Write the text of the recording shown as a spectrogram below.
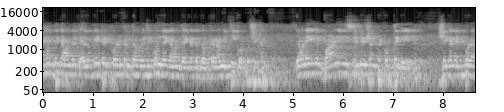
এখন থেকে আমাদেরকে অ্যালোকেটেড করে ফেলতে হবে যে কোন জায়গায় আমার জায়গাটা দরকার, আমি কি করব সেখানে। যেমন এই যে বার্নিং ইনস্টিটিউশনটা করতে গিয়ে সেখানে পুরা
